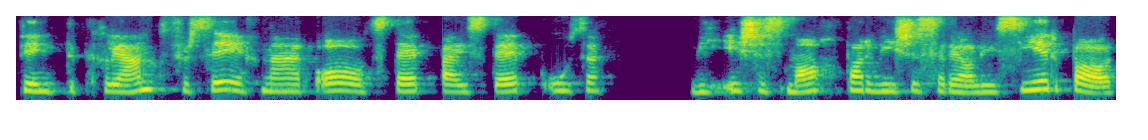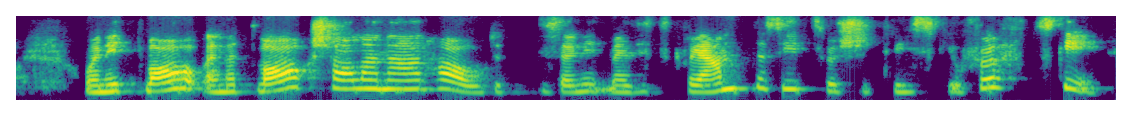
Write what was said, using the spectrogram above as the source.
findet der Klient für sich dann, oh, Step by Step raus, wie ist es machbar, wie ist es realisierbar. Und wenn, ich die, wenn man die Waagschalen erhält, das sind nicht mehr die Klienten sind zwischen 30 und 50,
